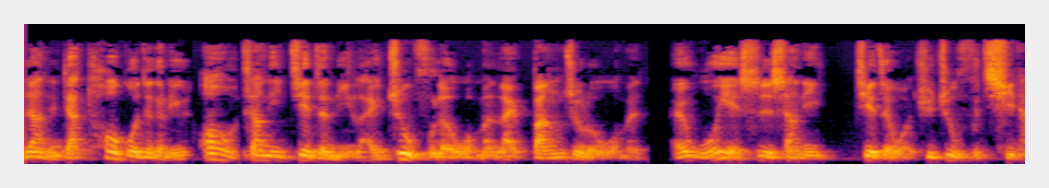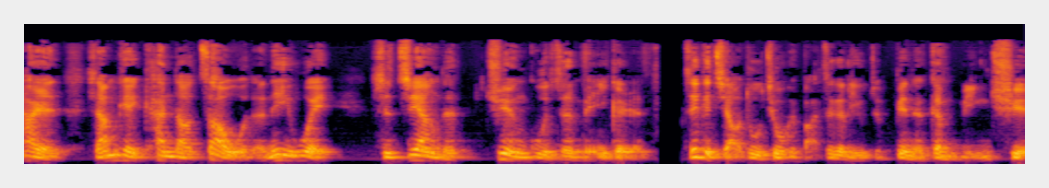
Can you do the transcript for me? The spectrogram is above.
让人家透过这个礼物，哦，上帝借着你来祝福了我们，来帮助了我们，而我也是上帝借着我去祝福其他人，咱们可以看到造我的那一位是这样的眷顾着每一个人。这个角度就会把这个礼物就变得更明确、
